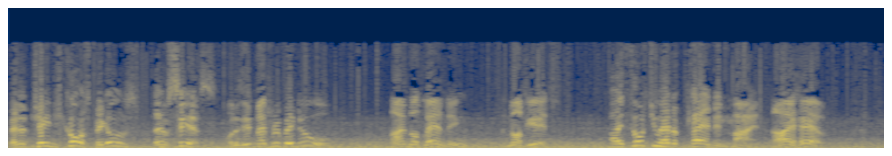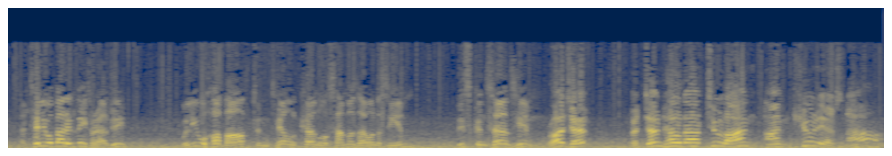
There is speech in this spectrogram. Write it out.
Better change course, Biggles. They'll see us. What does it matter if they do? I'm not landing. Not yet. I thought you had a plan in mind. I have. I'll tell you about it later, Algy. Will you hop aft and tell Colonel Summers I want to see him? This concerns him. Roger. But don't hold out too long. I'm curious now.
